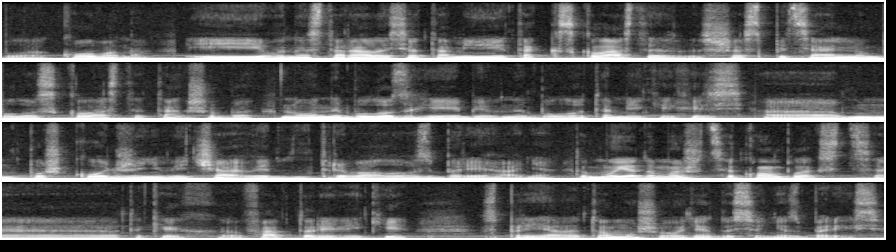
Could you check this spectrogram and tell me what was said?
була кована, і вони старалися там її так скласти. Ще спеціально було скласти так, щоб ну не було згибів, не було там якихось е, пошкоджень від від тривалого зберігання. Тому я думаю, що це комплекс це таких факторів, які сприяли тому, що одяг до сьогодні зберігся.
